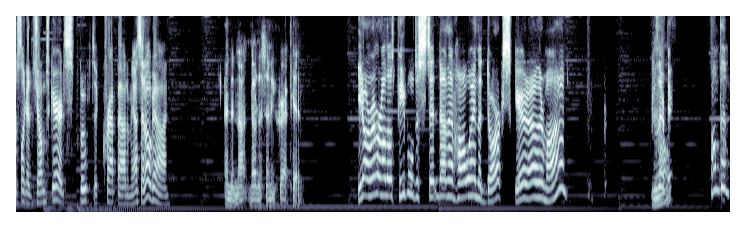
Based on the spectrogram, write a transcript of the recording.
It's like a jump scare. It spooked the crap out of me. I said, "Oh God." I did not notice any crackhead. You don't remember all those people just sitting down that hallway in the dark, scared out of their mind? Because No, they're something.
